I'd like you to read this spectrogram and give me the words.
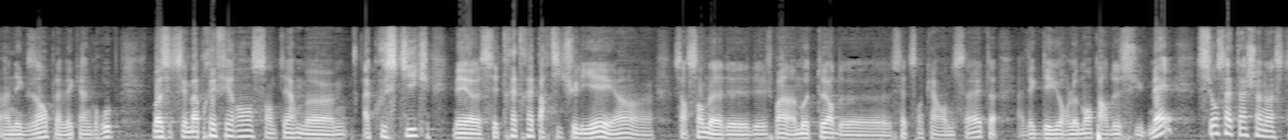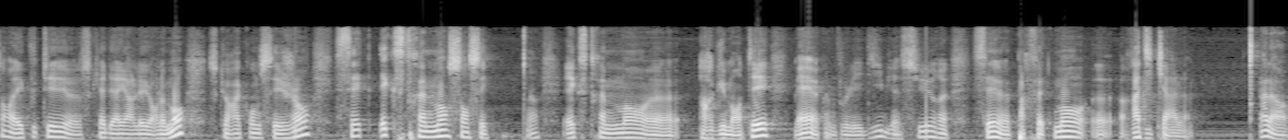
un exemple avec un groupe. Moi, c'est ma préférence en termes acoustiques, mais c'est très très particulier. Hein. Ça ressemble à pas, un moteur de 747 avec des hurlements par-dessus. Mais si on s'attache un instant à écouter euh, ce qu'il y a derrière les hurlements, ce que racontent ces gens, c'est extrêmement sensé. Hein, extrêmement euh, argumenté, mais comme je vous l'ai dit, bien sûr, c'est euh, parfaitement radical. Alors,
